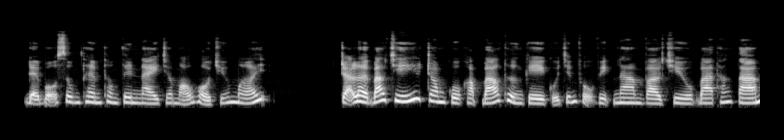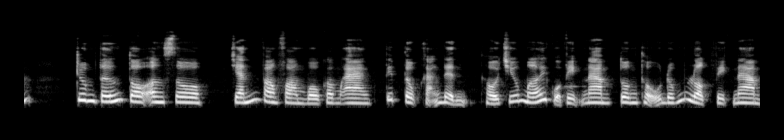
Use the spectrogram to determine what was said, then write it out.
để bổ sung thêm thông tin này cho mẫu hộ chiếu mới. Trả lời báo chí trong cuộc họp báo thường kỳ của Chính phủ Việt Nam vào chiều 3 tháng 8, Trung tướng Tô Ân Sô, Chánh Văn phòng Bộ Công an tiếp tục khẳng định hộ chiếu mới của Việt Nam tuân thủ đúng luật Việt Nam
